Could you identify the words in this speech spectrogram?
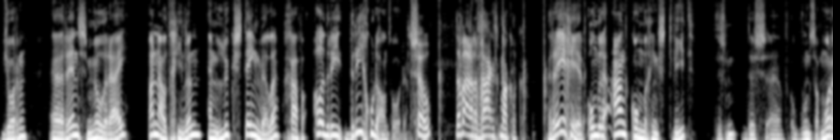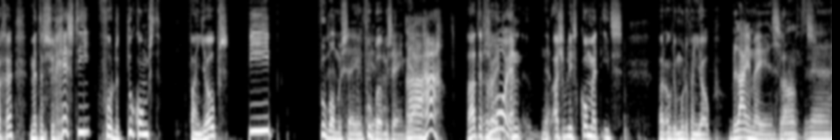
Bjorn, eh, Rens Mulderij, Arnoud Gielen en Luc Steenwelle gaven alle drie drie goede antwoorden. Zo, daar waren de vragen te makkelijk. Reageer onder de aankondigingstweet, dus, dus eh, op woensdagmorgen, met een suggestie voor de toekomst van Joop's Piep Voetbalmuseum. Voetbalmuseum. Aha. Laat even Dat weten. En Ja. alsjeblieft kom met iets waar ook de moeder van Joop Blij mee is. Blij want is. eh,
